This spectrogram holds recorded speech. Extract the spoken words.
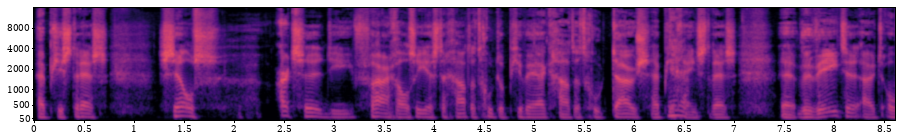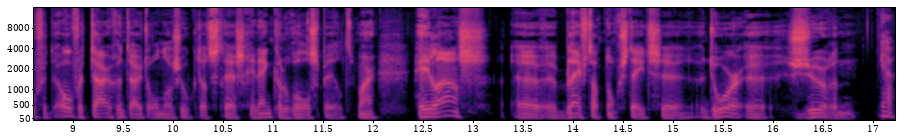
heb je stress. Zelfs artsen die vragen als eerste: gaat het goed op je werk? Gaat het goed thuis? Heb je ja. geen stress? Uh, we weten uit, over, overtuigend uit onderzoek dat stress geen enkele rol speelt. Maar helaas uh, blijft dat nog steeds uh, doorzeuren. Ja,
